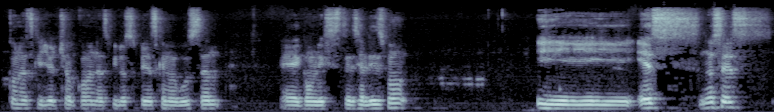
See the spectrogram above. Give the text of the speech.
con las que yo choco en las filosofías que me gustan, eh, como el existencialismo, y es, no sé, es,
